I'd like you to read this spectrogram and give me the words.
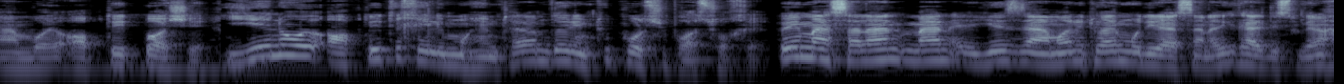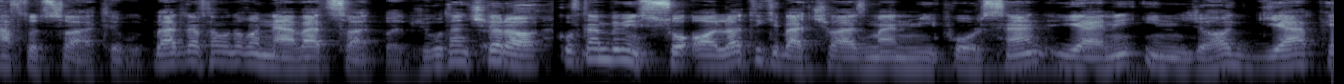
انواع آپدیت باشه. یه نوع آپدیت خیلی مهمتر هم داریم تو پرسش پاسخه. ببین مثلا من یه زمانی تو مدیر سندی تدریس می‌کردم 70 ساعته بود. بعد رفتم آقا 90 ساعت باید بشه. گفتن چرا؟ گفتم ببین سوالاتی که بچه‌ها از من می‌پرسند یعنی اینجا gap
